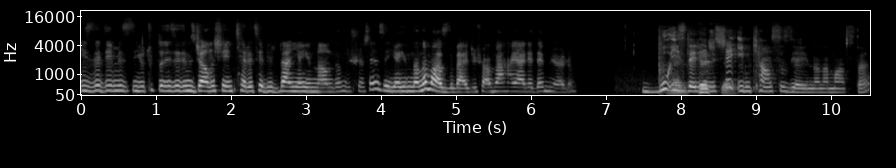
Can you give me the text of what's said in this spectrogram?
izlediğimiz, YouTube'dan izlediğimiz canlı şeyin TRT 1'den yayınlandığını düşünsenize yayınlanamazdı bence şu an ben hayal edemiyorum. Bu Yani izlediğimiz keşke. şey imkansız yayınlanamazdı.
